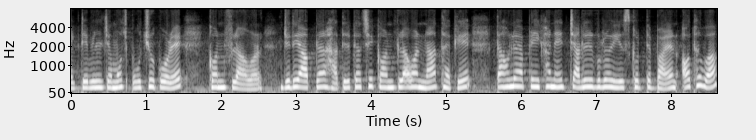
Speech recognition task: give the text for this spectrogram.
এক টেবিল চামচ উঁচু করে কর্নফ্লাওয়ার। যদি আপনার হাতের কাছে কর্নফ্লাওয়ার না থাকে, তাহলে আপনি এখানে চালের গুঁড়ো ইউজ করতে পারেন অথবা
